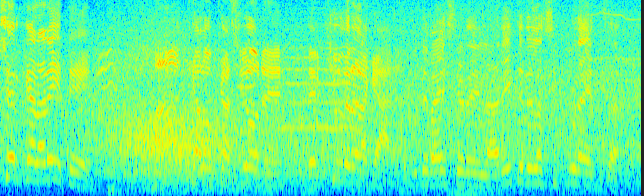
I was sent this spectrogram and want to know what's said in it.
Cerca la rete. Manca l'occasione per chiudere la gara. Poteva essere la rete della sicurezza.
